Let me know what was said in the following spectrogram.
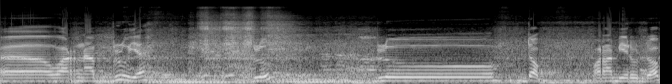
uh, warna blue ya. Blue. Blue dop warna biru dop.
